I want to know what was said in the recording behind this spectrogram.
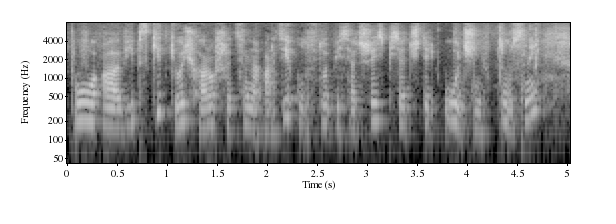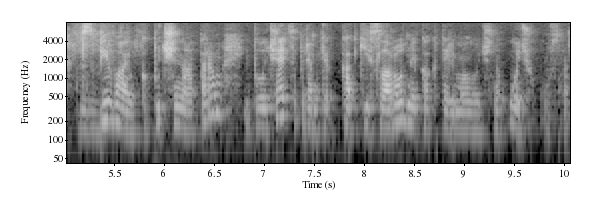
По VIP-скидке очень хорошая цена. Артикул 156-54. Очень вкусный. Взбиваю капучинатором. И получается прям как кислородный коктейль молочный. Очень вкусно.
